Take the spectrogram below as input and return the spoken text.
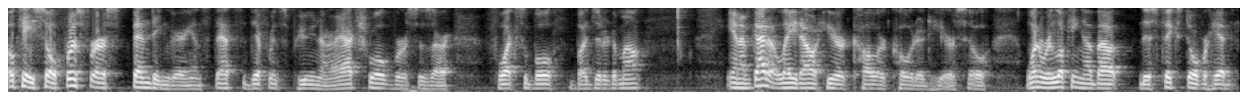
Okay, so first for our spending variance, that's the difference between our actual versus our flexible budgeted amount. And I've got it laid out here color coded here. So when we're looking about this fixed overhead,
